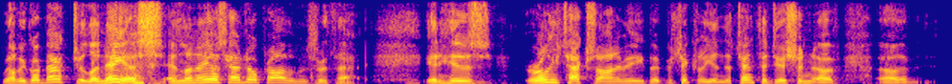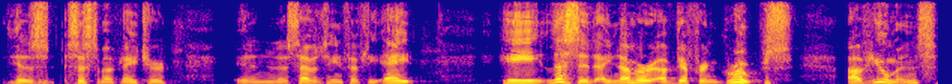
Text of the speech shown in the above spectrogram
Well, we go back to Linnaeus, and Linnaeus had no problems with that. In his early taxonomy, but particularly in the 10th edition of uh, his System of Nature in 1758, he listed a number of different groups of humans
